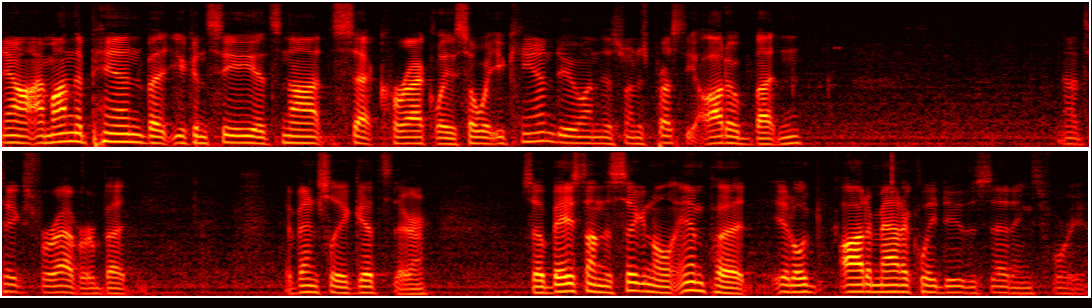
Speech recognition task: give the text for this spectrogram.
Now I'm on the pin, but you can see it's not set correctly. So what you can do on this one is press the auto button now it takes forever, but eventually it gets there. So based on the signal input, it'll automatically do the settings for you.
